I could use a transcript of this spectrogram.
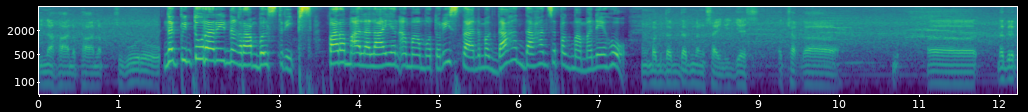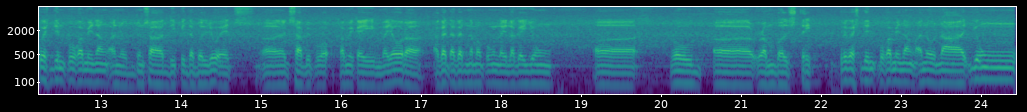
hinahanap-hanap siguro. Nagpintura rin ng rumble strips para maalalayan ang mga motorista na magdahan-dahan sa pagmamaneho. magdagdag ng signages at saka uh, nag-request din po kami ng ano dun sa DPWH uh, nagsabi po kami kay Mayora agad-agad naman pong nailagay yung uh, road uh, rumble strip. Request din po kami ng ano na yung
